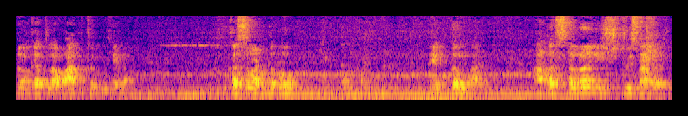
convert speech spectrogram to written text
डोक्यातला वाद कमी केला. कसं वाटतं भाऊ? एकदम भारी. आता सगळं हिस्ट्री सांगायची.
